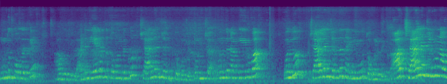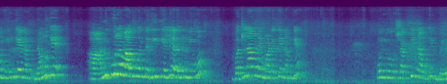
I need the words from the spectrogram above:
ಮುಂದಕ್ಕೆ ಹೋಗೋಕ್ಕೆ ಆಗೋದಿಲ್ಲ. ಅದನ್ನು ಏನಂತ ತಗೊಳ್ಬೇಕು? ಚಾಲೆಂಜ್ ಅಂತ ತಗೊಳ್ಬೇಕು. ಒಂದು ನಮಗೆ ಇರುವ ಒಂದು ಚಾಲೆಂಜ್ ಅಂತ ನೀವು ತಗೊಳ್ಬೇಕು. ಆ ಚಾಲೆಂಜನ್ನು ನಾವು ಹೆಂಗೆ ನಮ್- ನಮಗೆ ಅನುಕೂಲವಾಗುವಂತ ರೀತಿಯಲ್ಲಿ ಅದನ್ನು ನೀವು ಬದಲಾವಣೆ ಮಾಡೋಕ್ಕೆ ನಮಗೆ ಒಂದು ಶಕ್ತಿ ನಾವು ಬೆಳೆ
